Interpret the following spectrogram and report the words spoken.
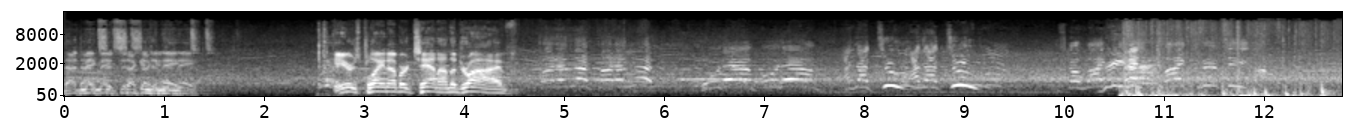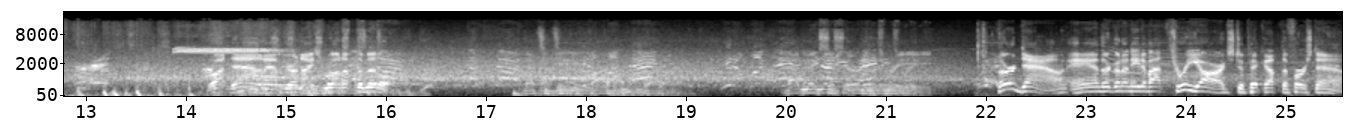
That makes it second and eight. Here's play number 10 on the drive. Right and left, right and left. Four down, four down. I got two, I got two. Let's Mike. 50. Brought down after a nice run up the middle. That's a gain of five on the play. That makes it third and three. Third down, and they're going to need about three yards to pick up the first down.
